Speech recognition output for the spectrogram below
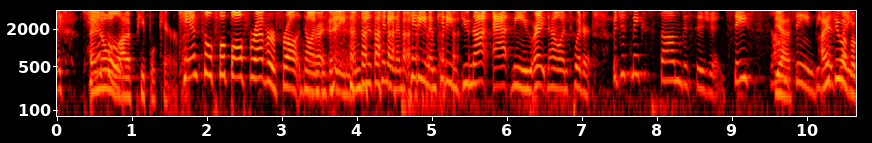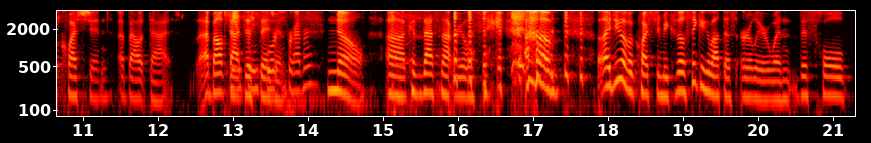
like I cancel. know a lot of people care. cancel football forever for all. No, I'm just kidding. I'm just kidding. I'm kidding. I'm kidding. Do not at me right now on Twitter. But just make some decision. Say something. yes, because, I do have a question about that. About that decision. sports forever. No, because that's not realistic. um, I do have a question because I was thinking about this earlier when this whole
